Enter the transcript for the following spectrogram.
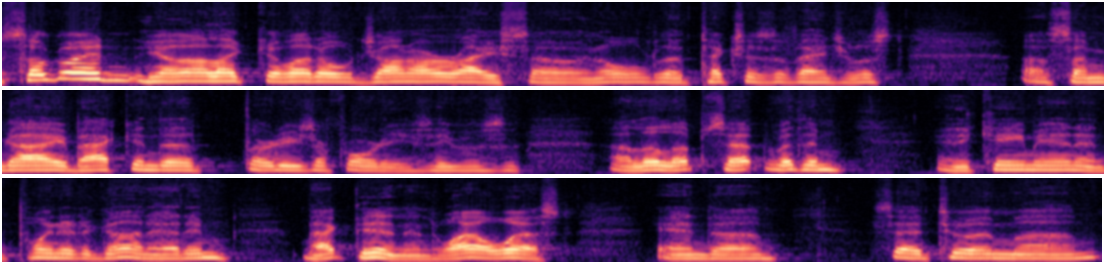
So go ahead and, you know, I like what old John R. Rice, uh, an old uh, Texas evangelist, uh, some guy back in the 30s or 40s. He was a little upset with him, and he came in and pointed a gun at him back then in the Wild West. And uh, said to him, um,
